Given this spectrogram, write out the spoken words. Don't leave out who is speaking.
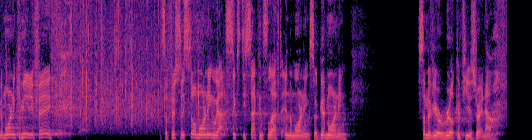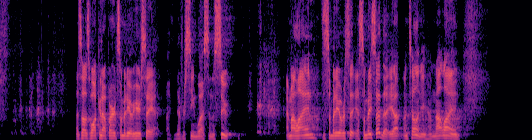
Speaker 1: Good morning, community of faith. It's officially still morning. We got 60 seconds left in the morning, so good morning. Some of you are real confused right now. As I was walking up, I heard somebody over here say, I've never seen Wes in a suit. Am I lying? Did somebody over say, yeah, somebody said that. Yeah, I'm telling you, I'm not lying.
